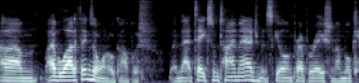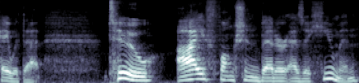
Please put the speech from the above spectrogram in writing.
um, I have a lot of things I want to accomplish, and that takes some time management skill and preparation. I'm okay with that. Two, I function better as a human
